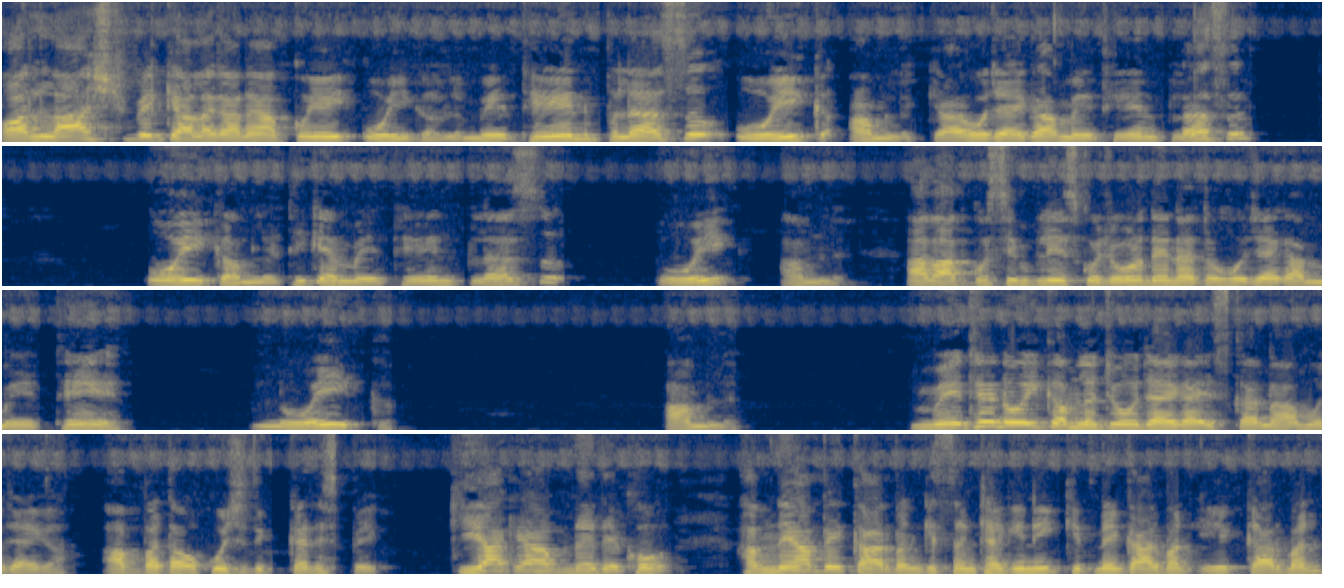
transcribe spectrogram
और लास्ट पे क्या लगाना है आपको? यही ओइक अम्ल। मेथेन प्लस ओइक अम्ल। क्या हो जाएगा? मेथेन प्लस ओइक अम्ल। ठीक है? मेथेन प्लस ओइक अम्ल। अब आपको सिंपली इसको जोड़ देना तो हो जाएगा मेथेनोइक अम्ल। मेथेनोइक अम्ल जो हो जाएगा, इसका नाम हो जाएगा। आप बताओ कुछ दिक्कत इस पे। किया क्या आपने? देखो हमने यहाँ पे कार्बन की संख्या गिनी, कितने कार्बन? एक कार्बन।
